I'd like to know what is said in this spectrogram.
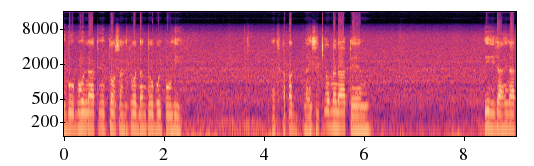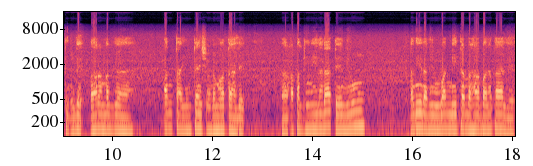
Ibubuhol natin ito sa likod ng double pulley. At kapag na-secure na natin, hihilahin natin uli para mag ah, pantay yung tension ng mga tali. Kapag hinila natin yung kanina yung 1 meter na haba na tali,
